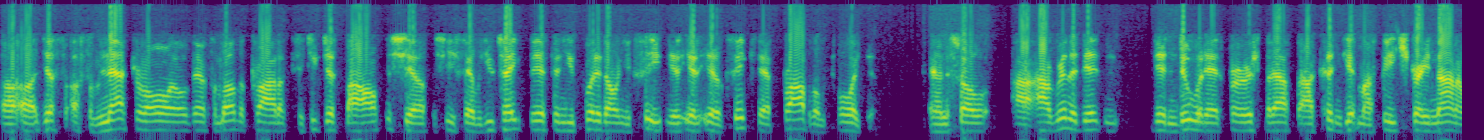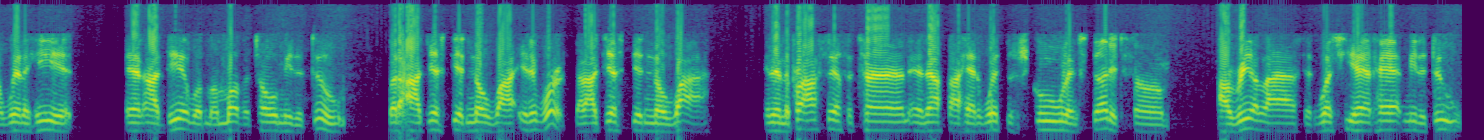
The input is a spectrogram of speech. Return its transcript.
uh, uh, just uh, some natural oils and some other products that you just buy off the shelf. And she said, "Well, you take this and you put it on your feet. It, it, it'll fix that problem for you." And so I, I really didn't didn't do it at first, but after I couldn't get my feet straightened out, I went ahead and I did what my mother told me to do but I just didn't know why. And it worked, but I just didn't know why. And in the process of time, and after I had went to school and studied some, I realized that what she had had me to do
